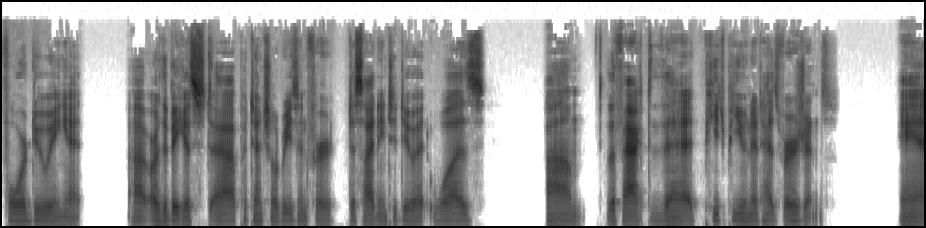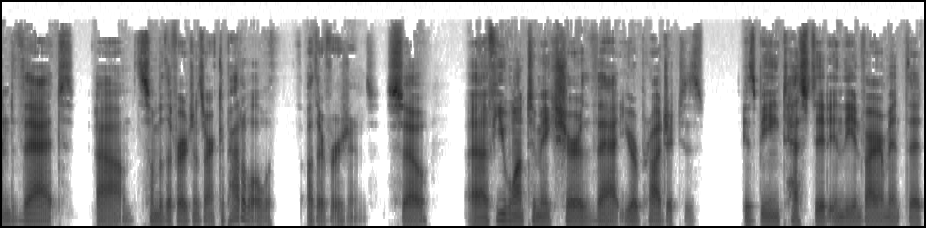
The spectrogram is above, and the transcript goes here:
for doing it, uh, or the biggest uh, potential reason for deciding to do it, was um, the fact that PHPUnit has versions, and that um, some of the versions aren't compatible with other versions. So, uh, if you want to make sure that your project is is being tested in the environment that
